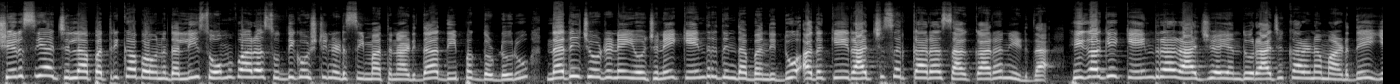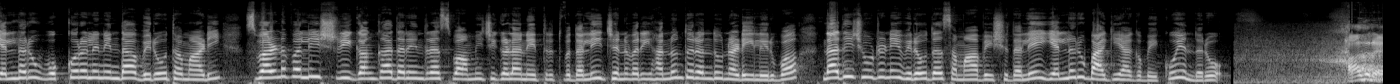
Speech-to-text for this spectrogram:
ಶಿರಸಿಯ ಜಿಲ್ಲಾ ಪತ್ರಿಕಾ ಭವನದಲ್ಲಿ ಸೋಮವಾರ ಸುದ್ದಿಗೋಷ್ಠಿ ನಡೆಸಿ ಮಾತನಾಡಿದ ದೀಪಕ್ ದೊಡ್ಡೂರು, ನದಿ ಜೋಡಣೆ ಯೋಜನೆ ಕೇಂದ್ರದಿಂದ ಬಂದಿದ್ದು ಅದಕ್ಕೆ ರಾಜ್ಯ ಸರ್ಕಾರ ಸಹಕಾರ ನೀಡಿದೆ. ಹೀಗಾಗಿ ಕೇಂದ್ರ ರಾಜ್ಯ ಎಂದು ರಾಜಕಾರಣ ಮಾಡದೆ ಎಲ್ಲರೂ ಒಕ್ಕೊರಲಿನಿಂದ ವಿರೋಧ ಮಾಡಿ ಸ್ವರ್ಣವಲ್ಲಿ ಶ್ರೀ ಗಂಗಾಧರೇಂದ್ರ ಸ್ವಾಮೀಜಿಗಳ ನೇತೃತ್ವದಲ್ಲಿ ಜನವರಿ ಹನ್ನೊಂದರಂದು ನಡೆಯಲಿರುವ ನದಿ ಜೋಡಣೆ ವಿರೋಧ ಸಮಾವೇಶದಲ್ಲಿ ಎಲ್ಲರೂ ಭಾಗಿಯಾಗಬೇಕು ಎಂದರು. ಆದರೆ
